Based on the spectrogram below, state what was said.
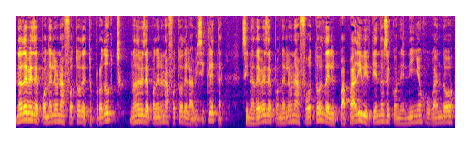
No debes de ponerle una foto de tu producto, no debes de ponerle una foto de la bicicleta, sino debes de ponerle una foto del papá divirtiéndose con el niño jugando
